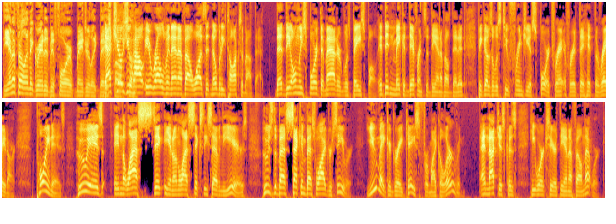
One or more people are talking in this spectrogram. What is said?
The NFL integrated before Major League Baseball. That shows you so- how irrelevant NFL was that nobody talks about that. That the only sport that mattered was baseball. It didn't make a difference that the NFL did it because it was too fringy a sport for it, for it to hit the radar. Point is, who is in the last you know in the last 60, 70 years, who's the best second best wide receiver? You make a great case for Michael Irvin, and not just because he works here at the NFL Network.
